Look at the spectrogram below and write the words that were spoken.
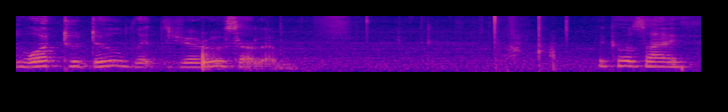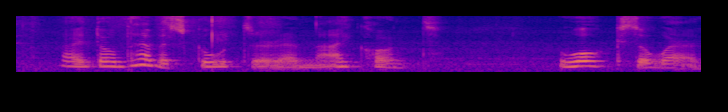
What to do with Jerusalem? Because I I don't have a scooter and I can't walk so well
